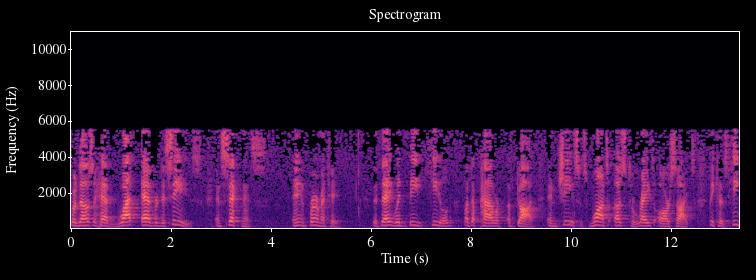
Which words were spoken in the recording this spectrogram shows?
For those who had whatever disease and sickness and infirmity, that they would be healed by the power of God. And Jesus wants us to raise our sights because He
